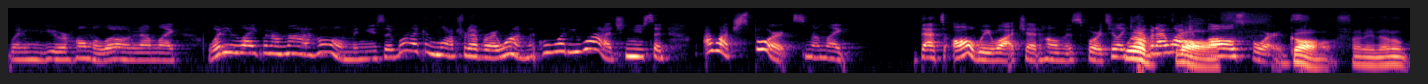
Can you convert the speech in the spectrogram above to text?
when you were home alone, and I'm like, "What do you like when I'm not at home?" And you said, "Well, I can watch whatever I want." I'm like, "Well, what do you watch?" And you said, "I watch sports." And I'm like, "That's all we watch at home is sports." You're like, "Yeah, but I watch golf. all sports." Golf. I mean, I don't.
